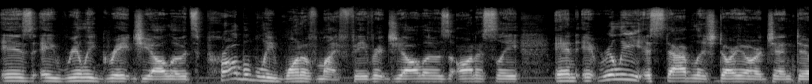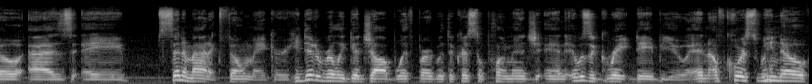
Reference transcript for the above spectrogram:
is a really great Giallo. It's probably one of my favorite Giallos, honestly, and it really established Dario Argento as a cinematic filmmaker. He did a really good job with Bird with the Crystal Plumage, and it was a great debut. And of course, we know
